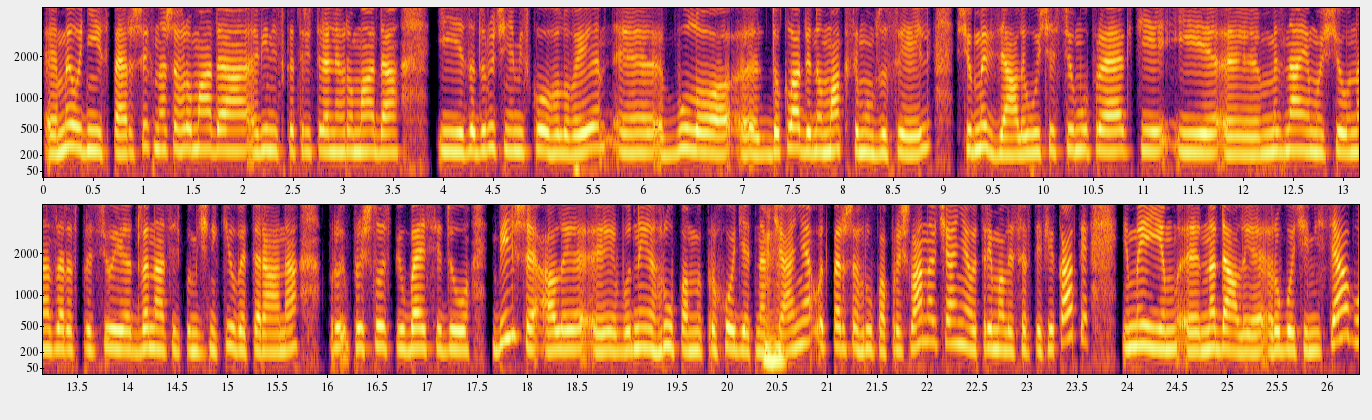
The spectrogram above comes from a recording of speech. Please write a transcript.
е, ми одні із перших, наша громада, Вінницька територіальна громада, і за дорученням міського голови було докладено максимум зусиль, щоб ми взяли участь в цьому проєкті. І ми знаємо, що у нас зараз працює 12 помічників ветерана. Про- Пройшло співбесіду більше, але е, вони групами проходять навчання. От перша група пройшла навчання, отримали сертифікати, і ми їм е, надали робочі місця в,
